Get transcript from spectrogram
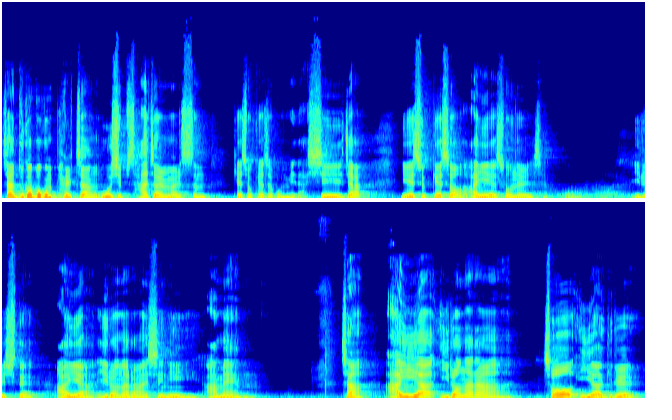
자, 누가복음 8장 54절 말씀 계속해서 봅니다. 시작. 예수께서 아이의 손을 잡고 이르시되 아이야 일어나라 하시니 아멘. 자, 아이야 일어나라. 저 이야기를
